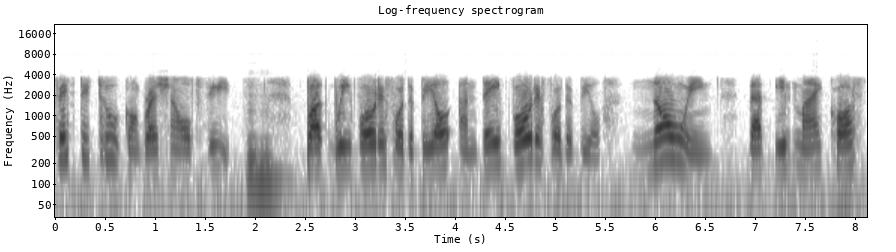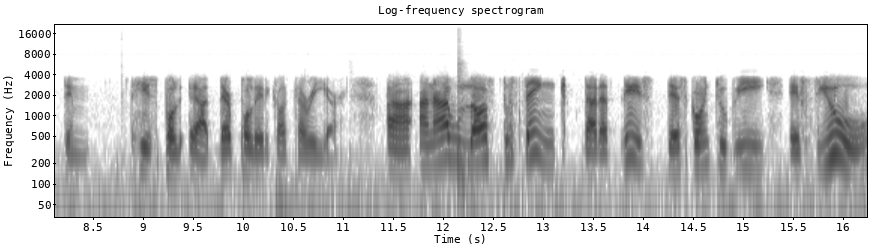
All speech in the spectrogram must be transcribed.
52 congressional seats, Mm-hmm. but we voted for the bill, and they voted for the bill, knowing that it might cost them his pol- uh, their political career. Uh, and I would love to think that at least there's going to be a few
